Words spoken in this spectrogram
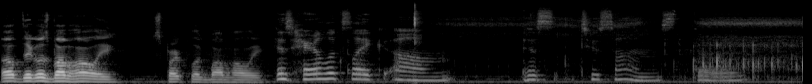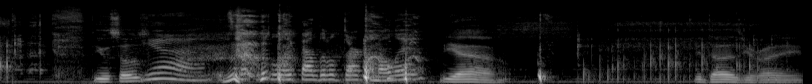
Oh, there goes Bob Holly. Spark plug Bob Holly. His hair looks like um his two sons. The The Usos? yeah, it's like that little dark mullet. Yeah. It does, you're right.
